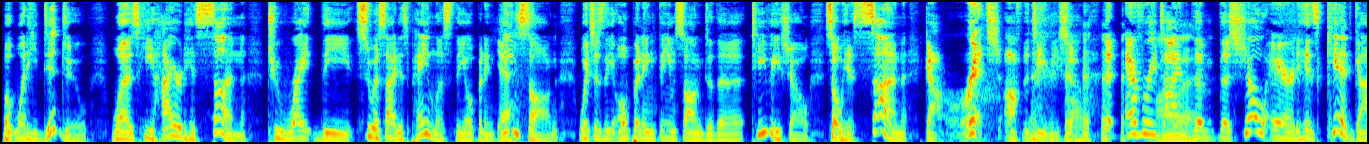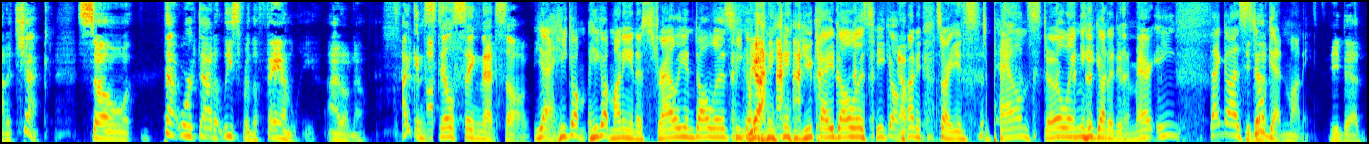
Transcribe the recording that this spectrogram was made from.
But what he did do was he hired his son to write the Suicide is Painless, the opening theme song, which is the opening theme song to the TV show. So his son got rich off the TV show. that every time the, the show aired, his kid got a check. So that worked out at least for the family. I don't know. I can still sing that song. Yeah, he got he got money in Australian dollars. He got Yeah. money in UK dollars. He got Yep. money. Sorry, in st- pounds sterling. He got it in America. He, that guy's He still did. getting money. He did.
